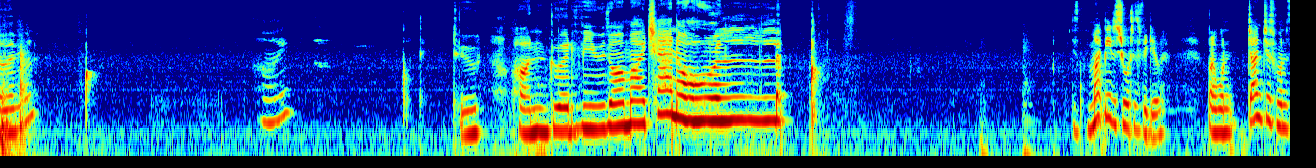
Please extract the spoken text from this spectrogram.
everyone. I got 200 views on my channel. This might be the shortest video, but I want I just wanted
